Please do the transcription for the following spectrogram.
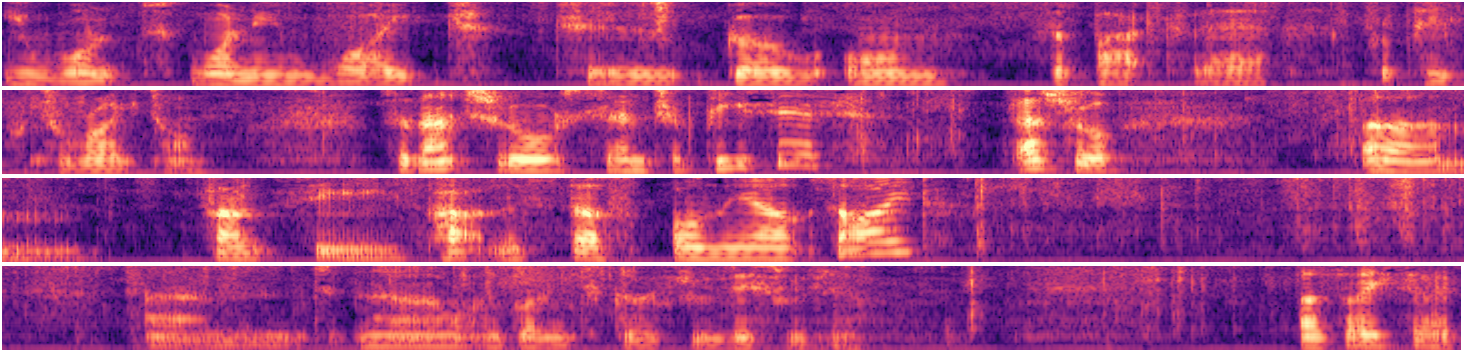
you want one in white to go on the back there for people to write on so that's your center pieces that's your um, fancy pattern stuff on the outside and now I'm going to go through this with you as I said,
